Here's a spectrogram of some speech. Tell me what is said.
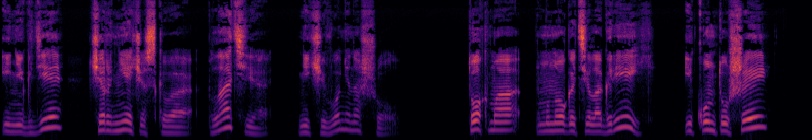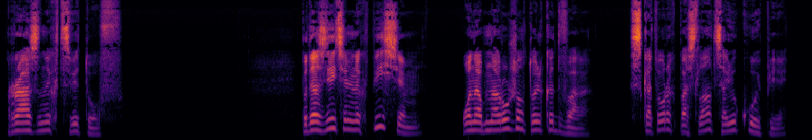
и нигде чернеческого платья ничего не нашел. Токма много телогрей и кунтушей разных цветов. Подозрительных писем он обнаружил только два, с которых послал царю копии,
